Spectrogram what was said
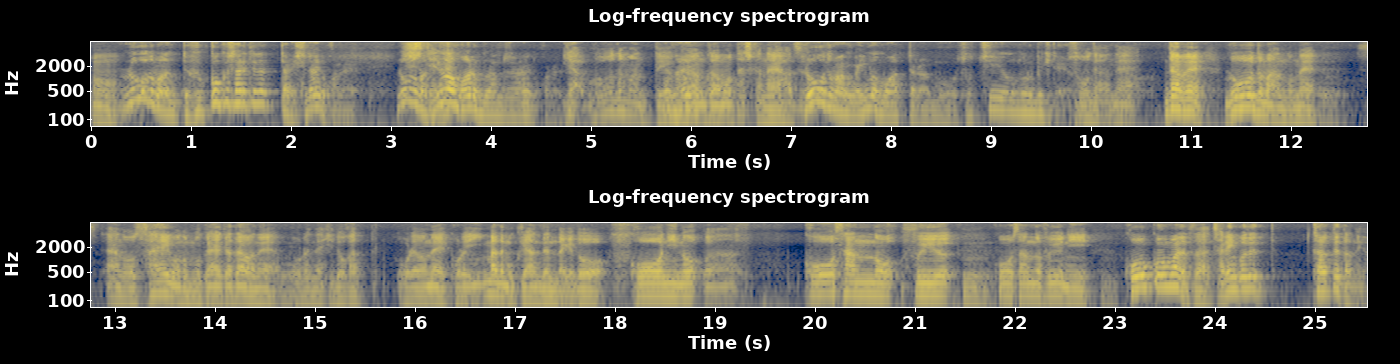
うん。ロードマンって復刻されてたりしないのかね？ロードマンって今もあるブランドじゃないのかね？いや、ロードマンっていうブランドはもう確かないはず。ロードマンが今もあったらもうそっちを乗るべきだよ。そうだよね。だからね、ロードマンのね、あの、最後の迎え方はね、俺ね、ひどかった。俺はね、これ今でも悔やんでんだけど、高2の、高3の冬、高3の冬に、高校までさ、チャリンコで通ってたのよ。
